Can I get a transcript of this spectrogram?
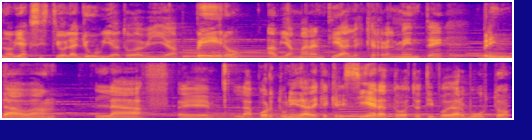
no había existido la lluvia todavía, pero había manantiales que realmente brindaban la, eh, la oportunidad de que creciera todo este tipo de arbustos,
